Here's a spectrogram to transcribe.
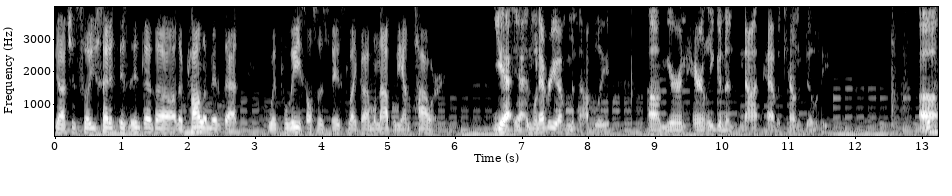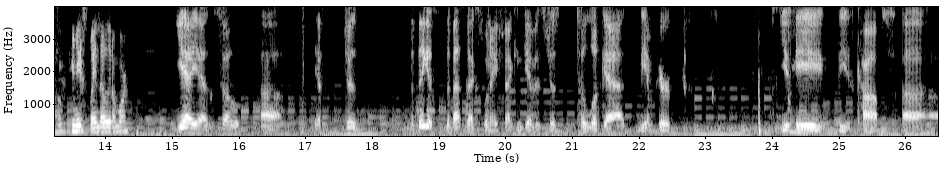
gotcha. So you said is, is, is the, the the problem is that with police also it's, it's like a monopoly on power. Yeah, yeah, and whenever you have a monopoly, um, you're inherently gonna not have accountability. Uh, Can you explain that a little more? Yeah, yeah. So, uh, if just the biggest, the best explanation I can give is just to look at the empirical. You see these cops, uh,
